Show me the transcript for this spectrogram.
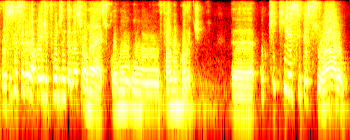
vocês receberam apoio de fundos internacionais, como o Farmer Collective. É, o que, que esse pessoal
